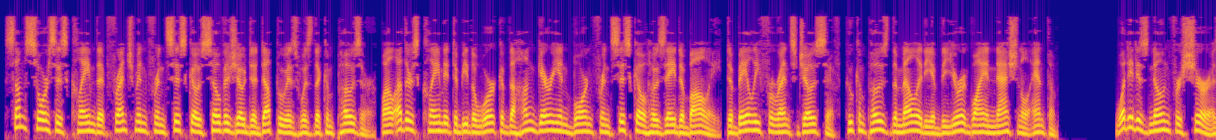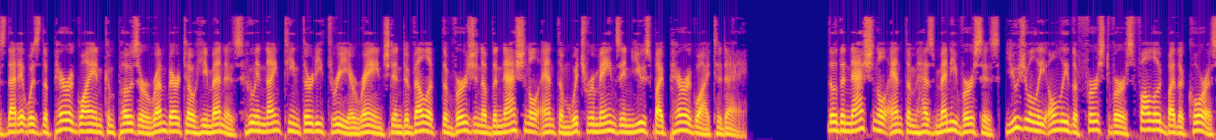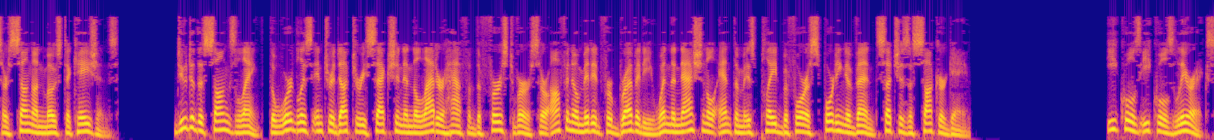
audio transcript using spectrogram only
Some sources claim that Frenchman Francisco Sauvageot de Dupuis was the composer, while others claim it to be the work of the Hungarian-born Francisco José Debali de Bailly Ferenc Joseph, who composed the melody of the Uruguayan national anthem. What it is known for sure is that it was the Paraguayan composer Remberto Giménez who in 1933 arranged and developed the version of the national anthem which remains in use by Paraguay today. Though the national anthem has many verses, usually only the first verse followed by the chorus are sung on most occasions. Due to the song's length, the wordless introductory section and the latter half of the first verse are often omitted for brevity when the national anthem is played before a sporting event such as a soccer game. Lyrics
